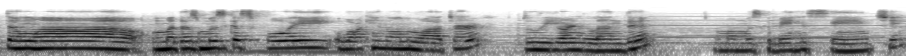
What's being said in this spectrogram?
Então, a, uma das músicas foi Walking on Water, do Jorn Lande, uma música bem recente.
